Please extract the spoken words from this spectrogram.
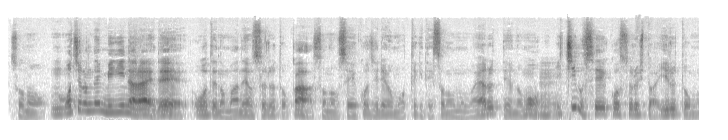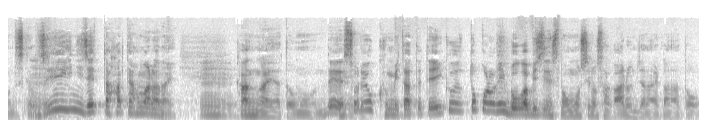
そのもちろんね右習いで大手の真似をするとかその成功事例を持ってきてそのままやるっていうのも、うん。一部成功する人はいると思うんですけど、うん。全員に絶対当てはまらないうん。考えやと思うんで、うん。それを組み立てていくところに僕はビジネスの面白さがあるんじゃないかなとうん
